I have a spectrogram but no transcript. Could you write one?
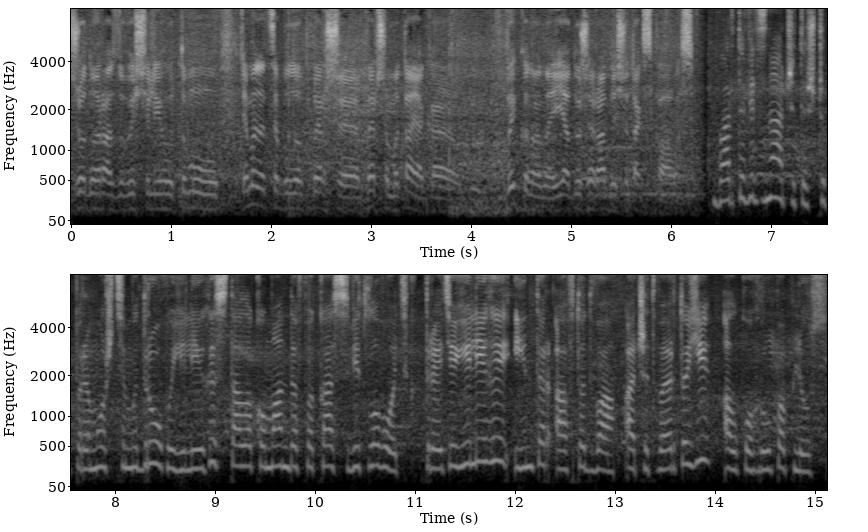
жодного разу вищу лігу. Тому для мене це була перша, перша мета, яка виконана. І я дуже радий, що так склалося. Варто відзначити, що переможцями другої ліги стала команда ФК Світловодськ, третьої ліги Інтер Авто 2 а четвертої Алкогрупа Плюс.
